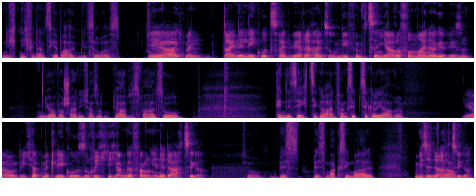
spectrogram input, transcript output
nicht, nicht finanzierbar irgendwie sowas. Ja, ich meine, deine Lego-Zeit wäre halt so um die 15 Jahre vor meiner gewesen. Ja, wahrscheinlich. Also, ja, das war halt so Ende 60er, Anfang 70er Jahre. Ja, und ich habe mit Lego so richtig angefangen Ende der 80er. So bis, bis maximal Mitte der Ja. 80er.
